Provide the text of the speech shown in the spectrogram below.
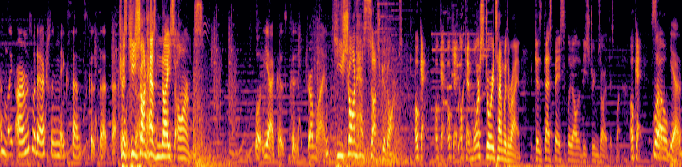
And like arms would actually make sense because that that. Because Keyshawn has nice arms. Well, yeah, because because drumline. Keyshawn has such good arms. Okay, okay, okay, okay. More story time with Ryan. Because that's basically all that these streams are at this point. Okay, so Well, yeah.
